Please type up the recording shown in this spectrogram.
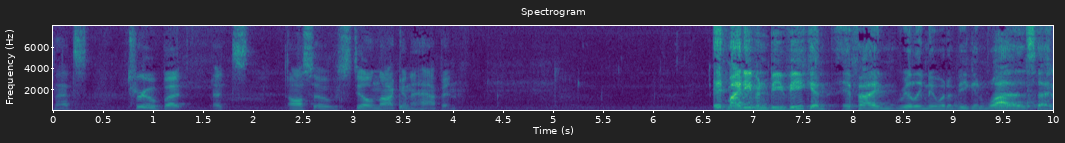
that's true, but it's also still not gonna happen. It might even be vegan if I really knew what a vegan was. I,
